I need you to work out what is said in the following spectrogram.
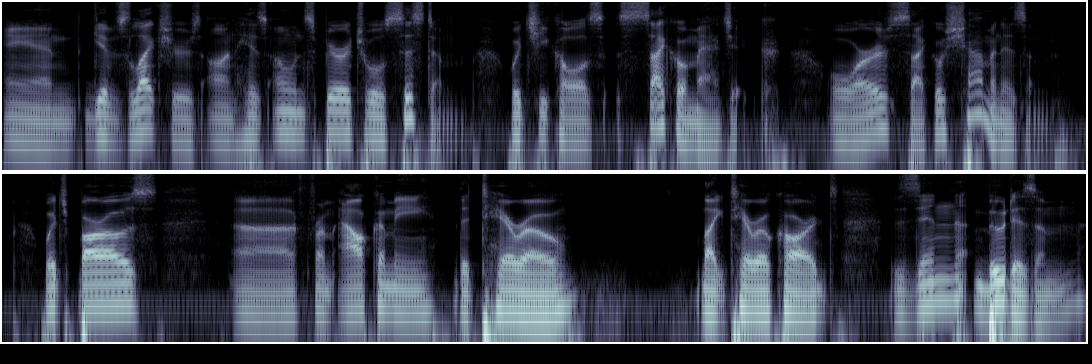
and gives lectures on his own spiritual system, which he calls psychomagic or psychoshamanism, which borrows uh, from alchemy, the tarot, like tarot cards, Zen Buddhism,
